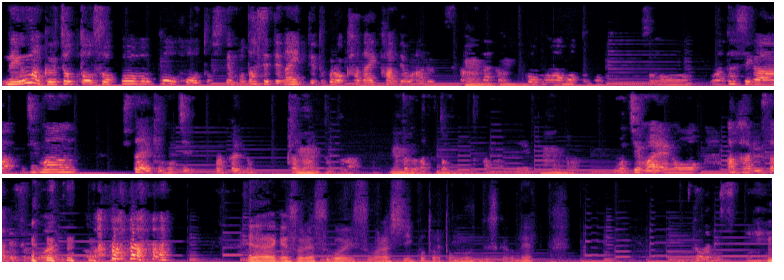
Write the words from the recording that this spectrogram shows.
ね、うまくちょっとそこを広報としても出せてないっていうところは課題感ではあるんですが、うんうん、なんか今後はもっともっと、その、私が自慢したい気持ちばっかりの方とか、プロダクトとかなんで、うん、持ち前の明るさでそこは。いやいや、それはすごい素晴らしいことだと思うんですけどね。そうですね。う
